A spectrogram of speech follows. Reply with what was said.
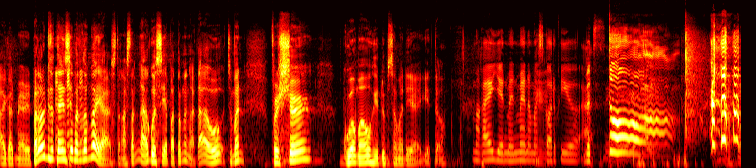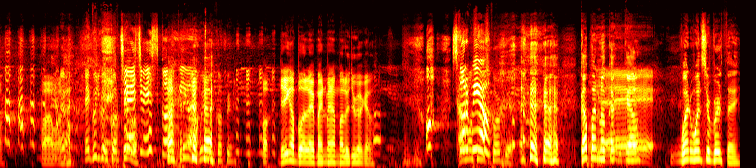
I got married. Padahal ditanya siap atau enggak ya, setengah-setengah gue siap atau enggak gak tahu. Cuman for sure gue mau hidup sama dia gitu. Makanya jangan main-main sama Scorpio. Betul. Wah, wah. Eh gue juga Scorpio. Cewek-cewek Scorpio. Gue juga Scorpio. Oh, jadi nggak boleh main-main sama lu juga, Kel? Scorpio. I'm also Scorpio. Kapan lo Kel? When, when's your birthday?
